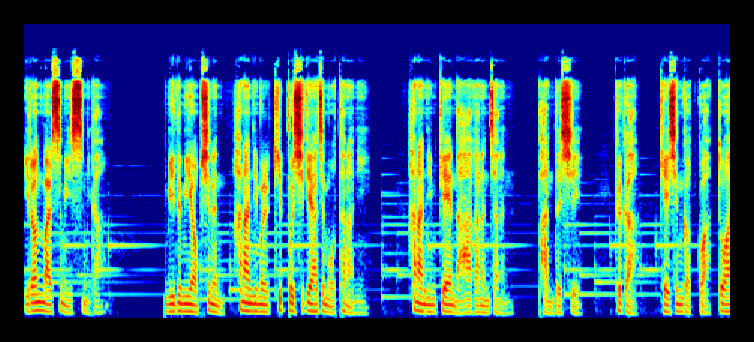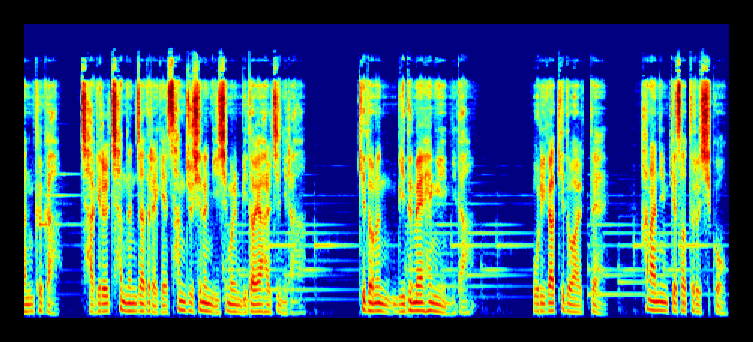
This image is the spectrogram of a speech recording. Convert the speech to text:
이런 말씀이 있습니다. 믿음이 없이는 하나님을 기쁘시게 하지 못하나니 하나님께 나아가는 자는 반드시 그가 계신 것과 또한 그가 자기를 찾는 자들에게 상 주시는 이심을 믿어야 할지니라. 기도는 믿음의 행위입니다. 우리가 기도할 때 하나님께서 들으시고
